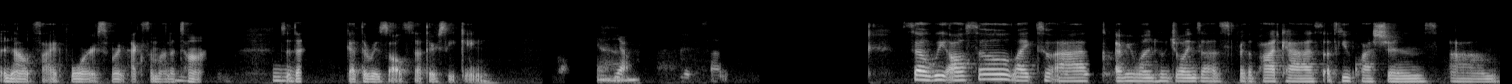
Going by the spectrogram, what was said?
an outside force for an X amount of mm-hmm. time. Mm-hmm. So then get the results that they're seeking. Yeah. yeah. So, we also like to ask everyone who joins us for the podcast a few questions. Um,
